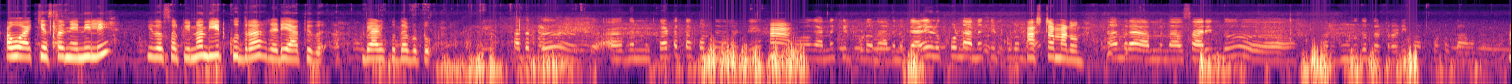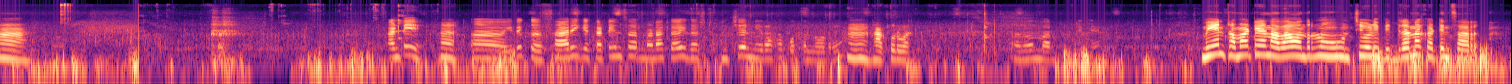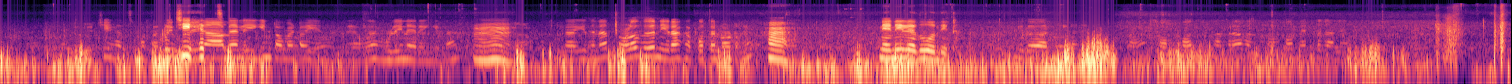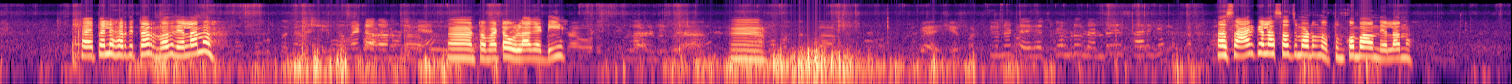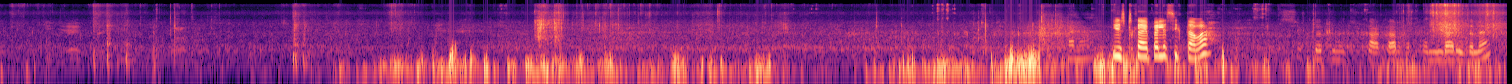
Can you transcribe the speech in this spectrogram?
ಅವು ಅಕ್ಕಿ ಅಷ್ಟ ನೆನಿಲಿ ಇದೊಂದು ಸ್ವಲ್ಪ ಇನ್ನೊಂದು ಇಟ್ಟು ಕುದ್ರ ರೆಡಿ ಆತಿದು ಬ್ಯಾಳಿ ಕುದ್ದ ಬಿಟ್ಟು ಅದಕ್ಕೆ ಅದನ್ನ ಕಟ್ಟ ಹಾಂ. ಅವಾಗ ಅನ್ನಕ್ಕೆ ಇಟ್ಬಿಡೋಣ ಅದನ್ನ ಬ್ಯಾಳಿ ಇಳ್ಕೊಂಡು ಅನ್ನಕ್ಕೆ ಇಟ್ಬಿಡೋಣ. ಅಷ್ಟ ಮಾಡೋಣ. ಅಂದ್ರೆ ನಾವು ಸಾರಿಂದು ಹುಣಗದ ರೆಡಿ ಮಾಡ್ಕೊಂಡು ಹಾಂ. ಆಂಟಿ ಹಾಂ. ಇದಕ್ಕೆ ಸಾರಿಗೆ ಕಟ್ಟಿನ ಸಾರು ಮಾಡಕ್ಕೆ ಇದಷ್ಟು ಹುಂಚೆ ನೀರಾಗ ಹಾಕೋತಾನೆ ನೋಡ್ರಿ. ಹ್ಞೂ ಹಾಕೊಡುವ. ಅದೊಂದು ಮರ್ಬಿಟ್ಟಿದ್ದೆ ಮೇನ್ ಟಮಾಟೆ ಹಣ್ಣು ಅದಾವ ಅಂದ್ರೂ ಹುಣಸಿ ಹುಳಿ ಬಿದ್ರನ ಕಟ್ಟಿನ ಸಾರು. ರುಚಿ ಹಚ್ಕೊತಾರೆ ರುಚಿ ಹೆಚ್ಚು. ಆಮೇಲೆ ಈಗಿನ ಟೊಮೆಟೊ ಏನು ಹುಳಿನೇ ಇರಂಗಿಲ್ಲ. ಹ್ಞೂ ಹಿಂಗಾಗಿ ಇದನ್ನ ತೊಳೆದು ನೀರಾಗ ಹಾಕೋತ ನೋಡ್ರಿ. ಹಾಂ. ನೆನಿಲಿ ಅದು ಒಂದಿಟ್ಟು ಇದು ಅಕ್ಕಿ ಸ್ವಲ್ಪ ಅಂದ್ರೆ ಒಂದು ಸ್ವಲ್ಪ ಮೆತ್ತಗಾನೆ ಕಾಯಿಪಲ್ಲೆ ಹರಿದಿಟ್ಟಾರ ನೋಡ್ರಿ ಎಲ್ಲಾನು? ಟೊಮೆಟೊ ಅದಾವ ನೋಡಿದೆ ಹಾಂ ಟೊಮೆಟೊ ಉಳ್ಳಾಗಡ್ಡಿ. ಹ್ಞೂ ಇವನ್ನ ಹೆಚ್ಕೊಂಡ್ಬಿಡು ನನ್ರಿ ಸಾರಿಗೆ ಹಾಂ ಸಾರಿಗೆಲ್ಲ ಸಜ್ಜು ಮಾಡೋಣ ತುಂಬ್ಕೊಂಬ ಅವ್ನ ಎಲ್ಲಾನು ಇಷ್ಟು ಕಾಯಿಪಲ್ಲೆ ಸಿಗ್ತಾವ?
